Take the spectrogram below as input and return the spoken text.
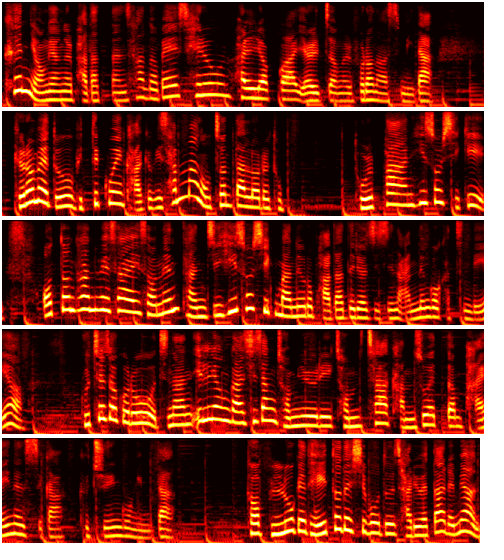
큰 영향을 받았던 산업의 새로운 활력과 열정을 불어넣었습니다. 그럼에도 비트코인 가격이 3만 5천 달러를 도, 돌파한 희소식이 어떤 한 회사에서는 단지 희소식만으로 받아들여지지는 않는 것 같은데요. 구체적으로 지난 1년간 시장 점유율이 점차 감소했던 바이낸스가 그 주인공입니다. The Block의 데이터 대시보드 자료에 따르면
